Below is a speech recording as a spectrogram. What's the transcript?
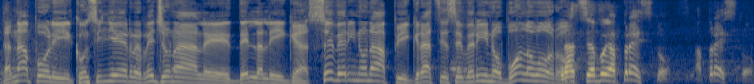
Da Napoli il consigliere regionale della Lega Severino Nappi. Grazie Severino, buon lavoro. Grazie a voi, a presto. A presto.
